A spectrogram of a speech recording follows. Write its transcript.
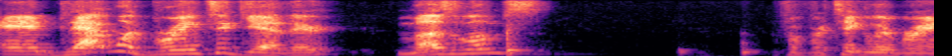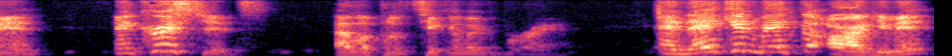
And that would bring together Muslims for a particular brand and Christians of a particular brand. And they can make the argument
